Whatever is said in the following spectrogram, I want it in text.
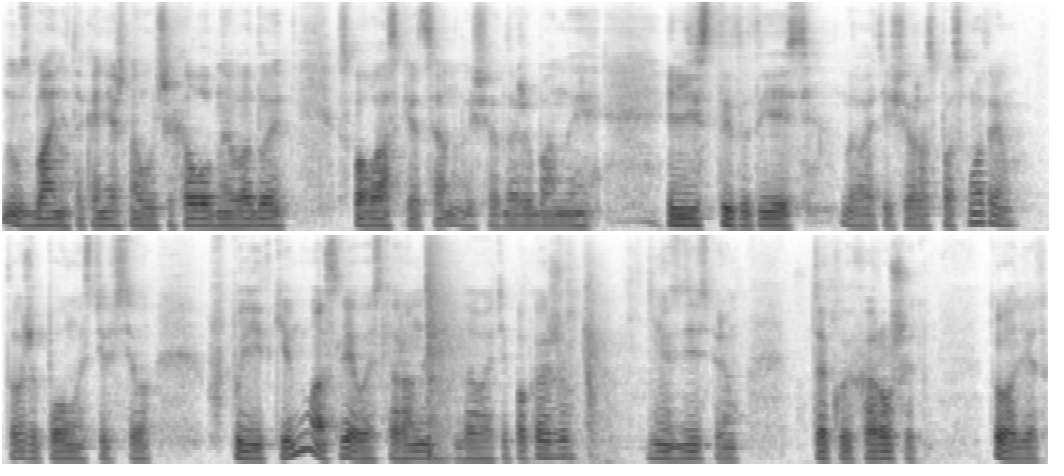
Ну, с бани-то, конечно, лучше холодной водой споласкиваться. Ну, еще даже банные листы тут есть. Давайте еще раз посмотрим. Тоже полностью все в плитке. Ну, а с левой стороны давайте покажу. Здесь прям такой хороший туалет,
